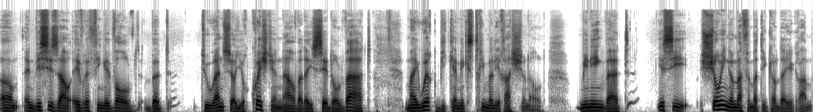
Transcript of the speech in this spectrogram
Um, and this is how everything evolved. But to answer your question, now that I said all that, my work became extremely rational, meaning that, you see, showing a mathematical diagram,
